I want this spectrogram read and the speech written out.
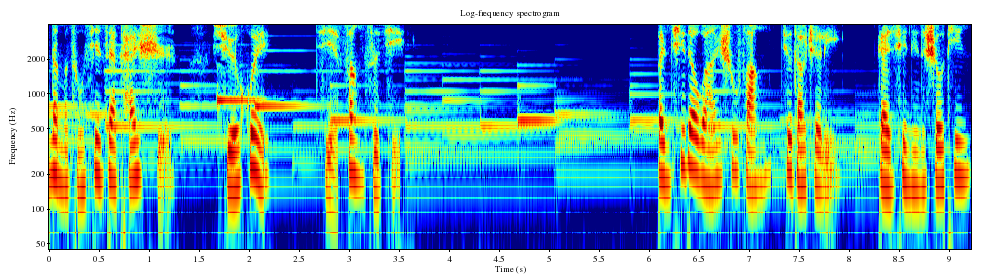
那么从现在开始，学会解放自己。本期的晚安书房就到这里，感谢您的收听。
